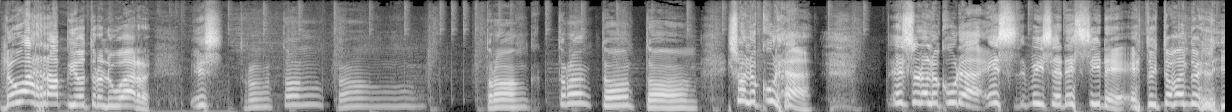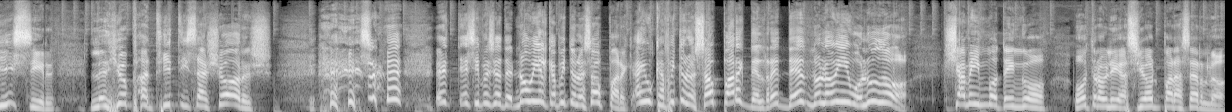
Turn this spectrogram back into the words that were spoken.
No vas rápido a otro lugar. Es. Es una locura. Es una locura. Es, me es cine. Estoy tomando el elixir. Le dio hepatitis a George. es, es- es impresionante. No vi el capítulo de South Park. Hay un capítulo de South Park del Red Dead. No lo vi, boludo. Ya mismo tengo otra obligación para hacerlo.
